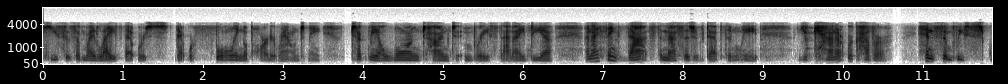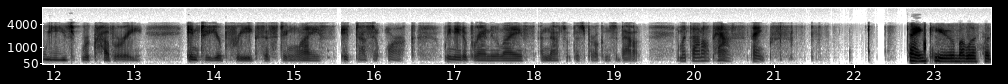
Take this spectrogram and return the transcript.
pieces of my life that were that were falling apart around me. It took me a long time to embrace that idea, and I think that's the message of depth and weight. You cannot recover and simply squeeze recovery into your pre-existing life. It doesn't work. We need a brand new life, and that's what this program's about. And with that, I'll pass. Thanks. Thank you, Melissa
